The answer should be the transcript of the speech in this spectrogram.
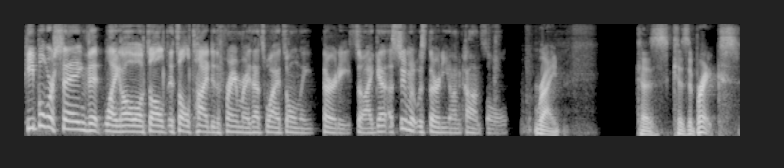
People were saying that like oh it's all it's all tied to the frame rate that's why it's only 30 so i guess assume it was 30 on console Right. Cause cause it breaks.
